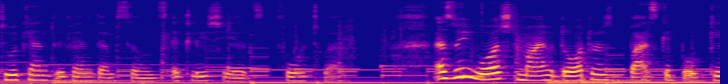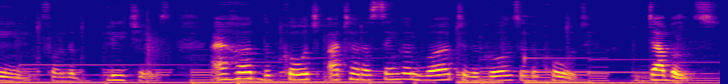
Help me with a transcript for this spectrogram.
two can defend themselves. Ecclesiastes 4:12. As we watched my daughter's basketball game from the bleachers, I heard the coach utter a single word to the girls of the court doubles.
